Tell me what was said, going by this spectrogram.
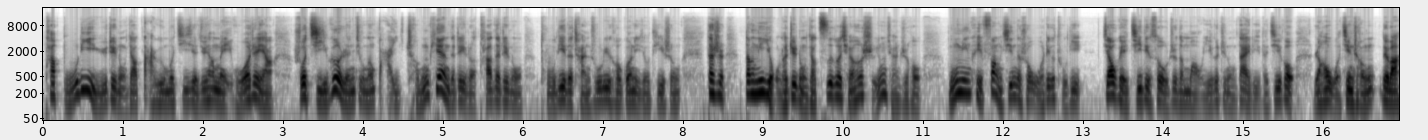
它不利于这种叫大规模机械。就像美国这样说，几个人就能把成片的这个它的这种土地的产出率和管理就提升。但是，当你有了这种叫资格权和使用权之后，农民可以放心的说，我这个土地。交给集体所有制的某一个这种代理的机构，然后我进城，对吧？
